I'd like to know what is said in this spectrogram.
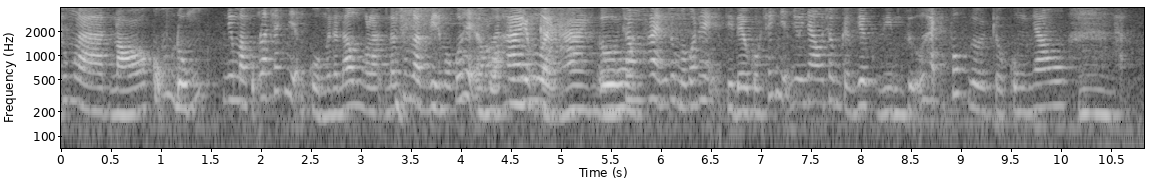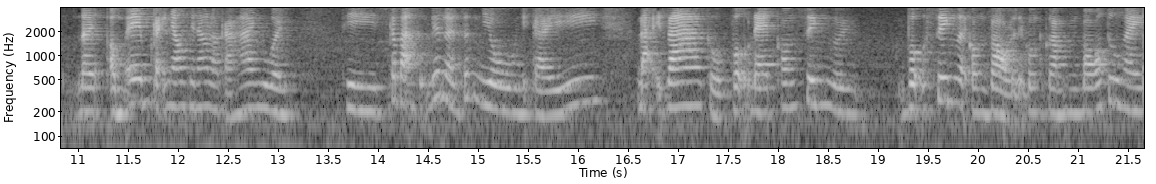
chung là nó cũng đúng nhưng mà cũng là trách nhiệm của người đàn ông hoặc là nói chung là vì mối quan hệ của hai người. hai, ừ trong hai trong mối quan hệ thì đều có trách nhiệm như nhau trong cái việc gìn giữ hạnh phúc rồi kiểu cùng nhau. Ừ. đấy ấm êm cạnh nhau thế nào là cả hai người. Thì các bạn cũng biết là rất nhiều những cái đại gia kiểu vợ đẹp con sinh rồi vợ sinh lại còn giỏi lại còn gắn bó từ ngày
